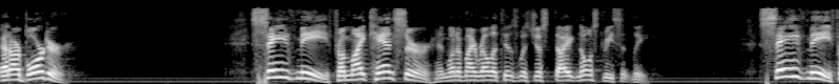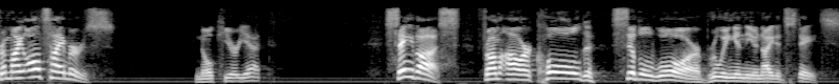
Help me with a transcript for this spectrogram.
at our border. Save me from my cancer. And one of my relatives was just diagnosed recently. Save me from my Alzheimer's. No cure yet. Save us from our cold civil war brewing in the United States.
